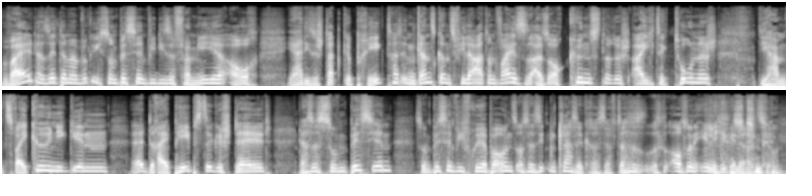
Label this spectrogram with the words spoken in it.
weil da seht ihr mal wirklich so ein bisschen, wie diese Familie auch, ja, diese Stadt geprägt hat in ganz, ganz vieler Art und Weise, also auch künstlerisch, architektonisch. Die haben zwei Königinnen, äh, drei Päpste gestellt. Das ist so ein bisschen, so ein bisschen wie früher bei uns aus der siebten Klasse, Christoph. Das ist, auch so eine ähnliche. Generation.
